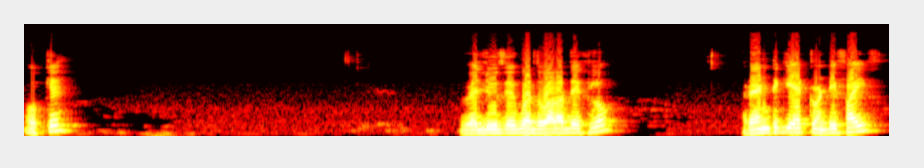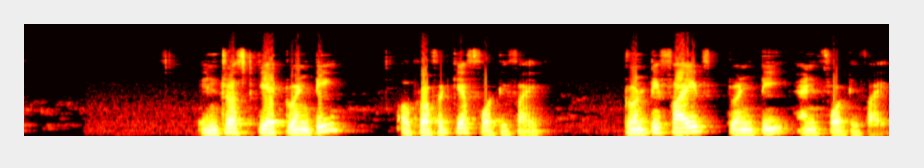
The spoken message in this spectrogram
ओके वैल्यूज़ एक बार दोबारा देख लो। रेंट की है 25 इंटरेस्ट की है 20 और प्रॉफिट की है 45 25 20 एंड 45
